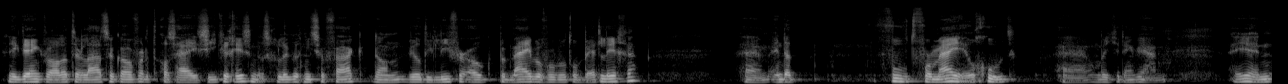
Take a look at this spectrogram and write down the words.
en ik denk wel dat er laatst ook over dat als hij ziekig is, en dat is gelukkig niet zo vaak, dan wil hij liever ook bij mij bijvoorbeeld op bed liggen. Ehm, en dat voelt voor mij heel goed. Eh, omdat je denkt, ja, hij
